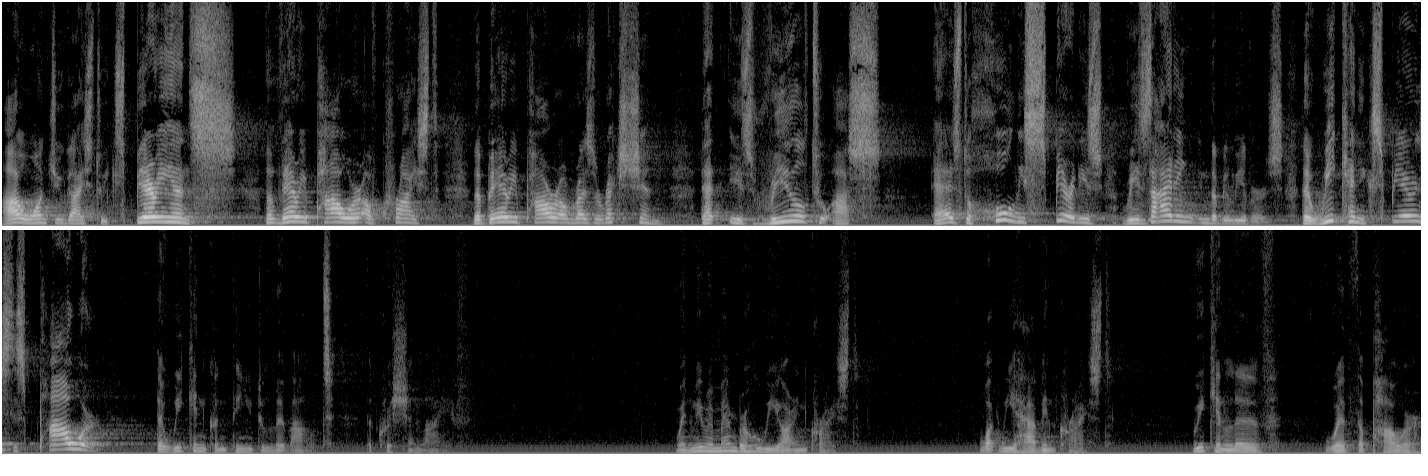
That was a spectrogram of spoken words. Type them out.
I want you guys to experience the very power of Christ, the very power of resurrection that is real to us as the Holy Spirit is residing in the believers, that we can experience this power, that we can continue to live out the Christian life. When we remember who we are in Christ, what we have in Christ, we can live with the power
